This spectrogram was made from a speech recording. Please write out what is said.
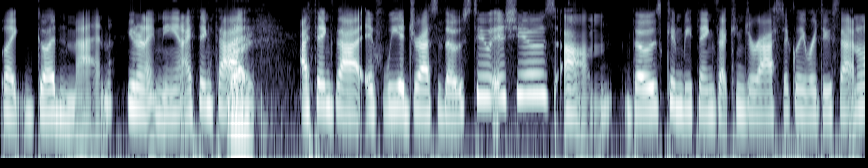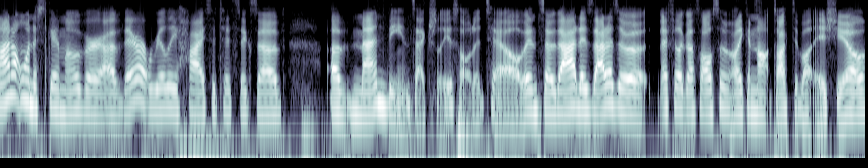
like good men. You know what I mean? I think that. right. I think that if we address those two issues, um, those can be things that can drastically reduce that. And I don't want to skim over of there are really high statistics of of men being sexually assaulted too. And so that is that is a I feel like that's also like a not talked about issue.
